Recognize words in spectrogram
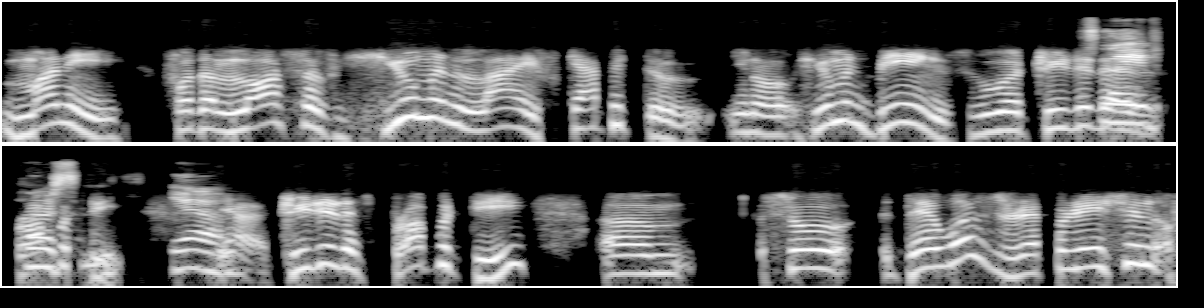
money for the loss of human life, capital, you know, human beings who were treated Slave as property. Yeah. yeah, treated as property. Um, so there was reparation, of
